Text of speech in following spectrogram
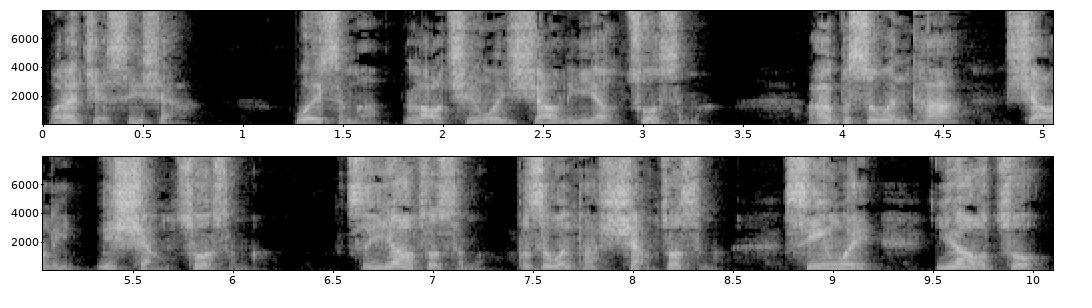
我来解释一下，为什么老秦问小李要做什么，而不是问他小李你想做什么？是要做什么，不是问他想做什么，是因为要做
